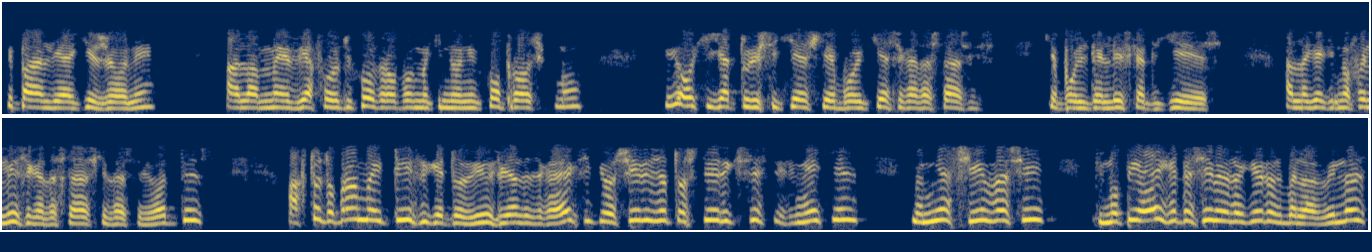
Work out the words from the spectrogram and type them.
η παραλιακή ζώνη αλλά με διαφορετικό τρόπο, με κοινωνικό πρόσημο όχι για τουριστικές και εμπορικές εγκαταστάσεις και πολυτελείς κατοικίες αλλά για κοινοφελείς εγκαταστάσεις και δραστηριότητες. Αυτό το πράγμα ιτήθηκε το 2016 και ο ΣΥΡΙΖΑ το στήριξε στη συνέχεια με μια σύμβαση την οποία έχετε σήμερα ο κύριος Μπελαβίλας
